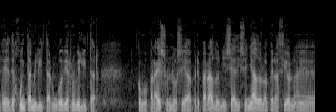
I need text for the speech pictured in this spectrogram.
eh, de junta militar, un gobierno militar. Como para eso no se ha preparado ni se ha diseñado la operación eh,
